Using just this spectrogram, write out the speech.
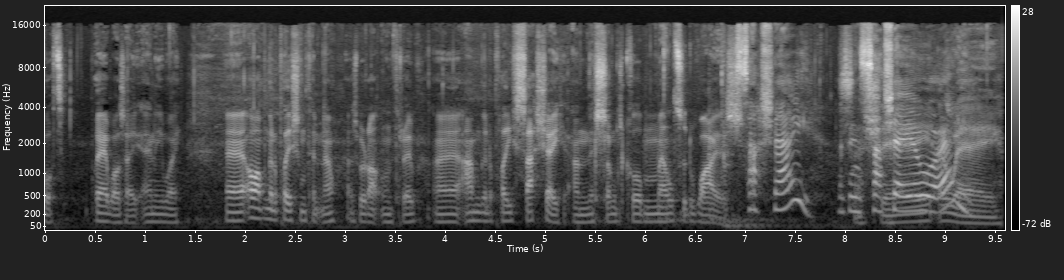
but where was I anyway? Uh, oh, I'm going to play something now as we're rattling through. Uh, I'm going to play Sachet, and this song's called Melted Wires. Sachet. As in sachet away. away.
